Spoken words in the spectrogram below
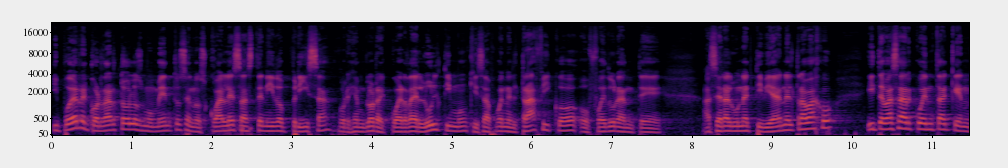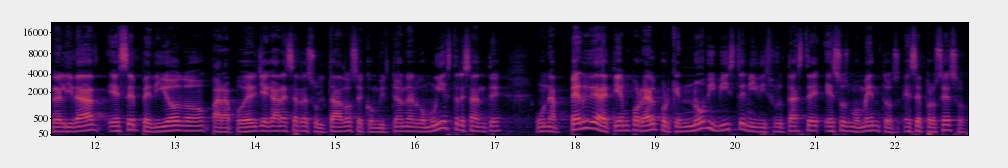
Y puedes recordar todos los momentos en los cuales has tenido prisa. Por ejemplo, recuerda el último, quizá fue en el tráfico o fue durante hacer alguna actividad en el trabajo. Y te vas a dar cuenta que en realidad ese periodo para poder llegar a ese resultado se convirtió en algo muy estresante una pérdida de tiempo real porque no viviste ni disfrutaste esos momentos, ese proceso.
